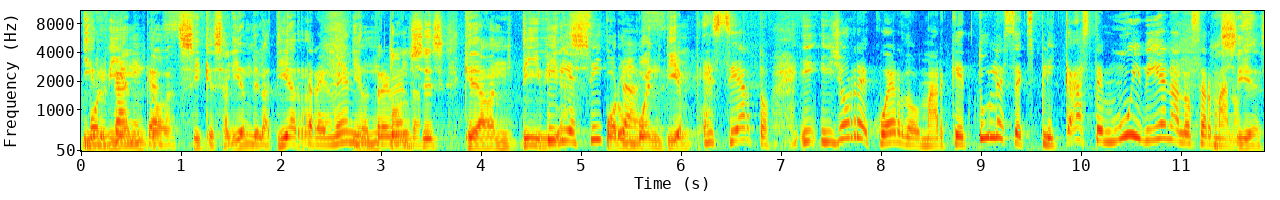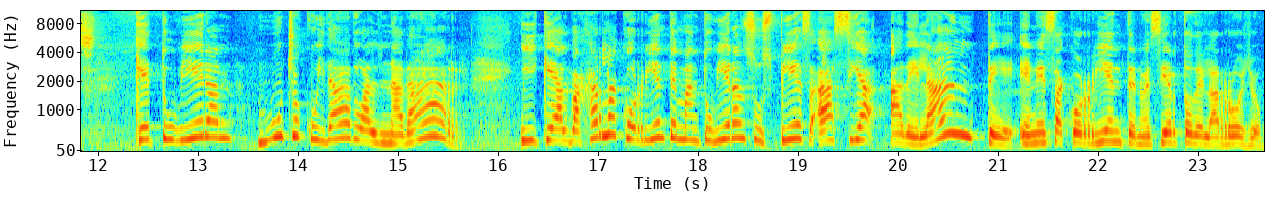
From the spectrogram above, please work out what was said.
hirviendo, sí, que salían de la tierra. Tremendo, y entonces quedaban tibias Tibiecitas. por un buen tiempo. Es cierto. Y, y yo recuerdo, Omar, que tú les explicaste muy bien a los hermanos. Así es. Que tuvieran mucho cuidado al nadar y que al bajar la corriente mantuvieran sus pies hacia adelante en esa corriente, ¿no es cierto?, del arroyo.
